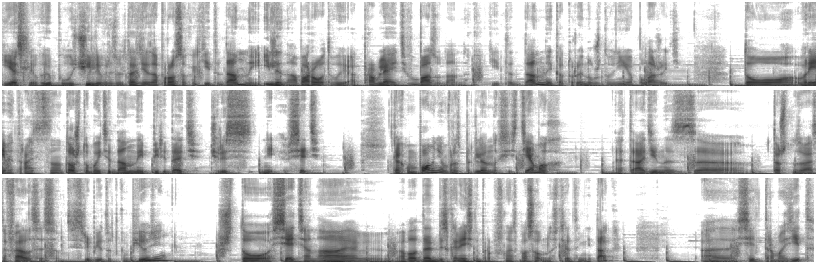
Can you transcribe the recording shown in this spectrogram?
если вы получили в результате запроса какие-то данные, или наоборот, вы отправляете в базу данных какие-то данные, которые нужно в нее положить, то время тратится на то, чтобы эти данные передать через сеть. Как мы помним, в распределенных системах это один из, э, то, что называется Fallacies of Distributed Computing, что сеть, она э, обладает бесконечной пропускной способностью. Это не так. Э, сеть тормозит,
